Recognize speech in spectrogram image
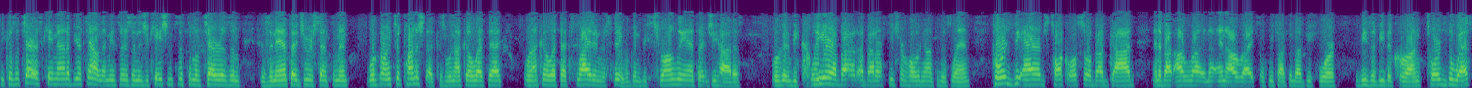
because a terrorist came out of your town. That means there's an education system of terrorism there's an anti-Jewish sentiment. We're going to punish that because we're not going to let that we're not going to let that slide in our state. We're going to be strongly anti-jihadist. We're going to be clear about about our future of holding on to this land. Towards the Arabs, talk also about God and about Allah and, and our rights, like we talked about before, vis-a-vis the Quran. Towards the West,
